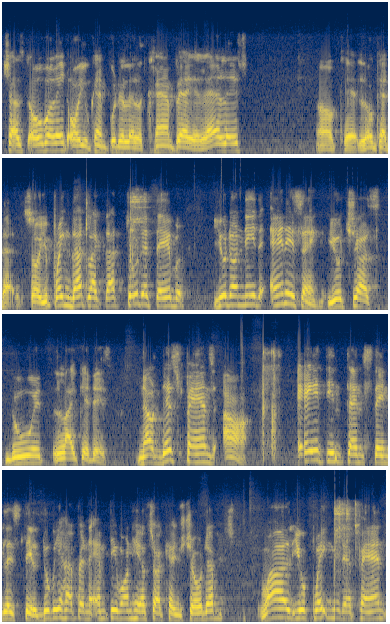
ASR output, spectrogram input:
just over it, or you can put a little cranberry relish. Okay, look at that. So you bring that like that to the table. You don't need anything. You just do it like it is. Now, these pans are 1810 stainless steel. Do we have an empty one here so I can show them? While you bring me the pan,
